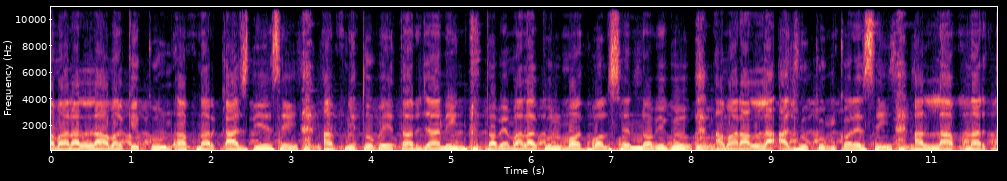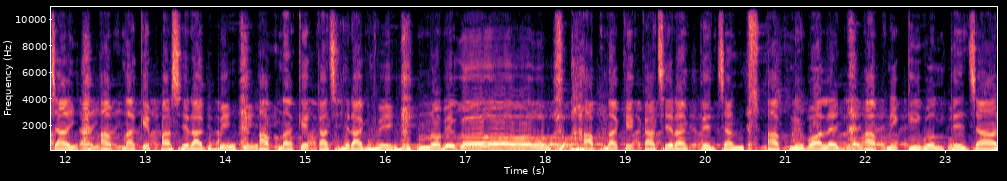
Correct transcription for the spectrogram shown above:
আমার আল্লাহ আমাকে কোন আপনার কাজ দিয়েছে? আপনি তো বেতার জানেন, তবে মালাকুল মত বলছেন, নবী গো, আমার আল্লাহ আজ হুকুম করেছে, আল্লাহ আপনার চাই, আপনাকে পাশে রাখবে, আপনাকে কাছে রাখবে। নবী গো, আপনাকে কাছে রাখতে চান আপনি বলেন আপনি কি বলতে চান?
